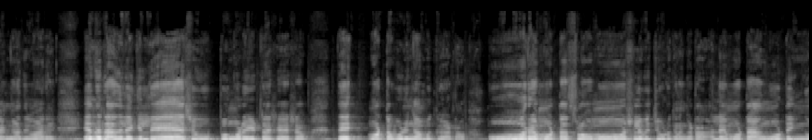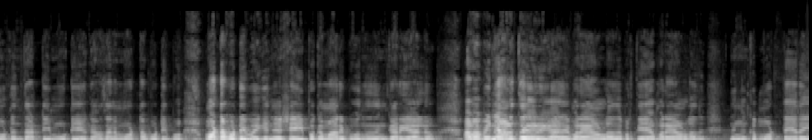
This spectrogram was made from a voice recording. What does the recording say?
ചങ്ങാതിമാരെ. എന്നിട്ട് അതിലേക്ക് ലേശം ഉപ്പും കൂടെ ഇട്ട ശേഷം ദേ മുട്ട പുഴുങ്ങാൻ വെക്കുക കേട്ടോ. ഓരോ മുട്ട സ്ലോ മോഷനിൽ വെച്ച് കൊടുക്കണം കേട്ടോ. അല്ലെങ്കിൽ മുട്ട അങ്ങോട്ടും ഇങ്ങോട്ടും തട്ടി മുട്ടി വെക്കുക അവസാനം മുട്ട പൊട്ടിപ്പോവും മുട്ട പൊട്ടി പോയി കഴിഞ്ഞാൽ ഷേപ്പൊക്കെ മാറിപ്പോകുന്നത് നിങ്ങൾക്ക് അറിയാമല്ലോ അപ്പോൾ പിന്നെ അടുത്ത ഒരു കാര്യം പറയാനുള്ളത് പ്രത്യേകം പറയാനുള്ളത് നിങ്ങൾക്ക് മുട്ടയുടെ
